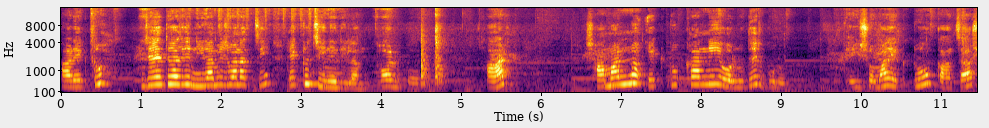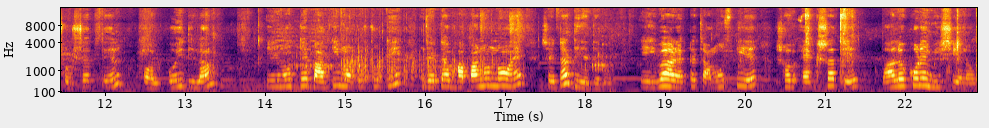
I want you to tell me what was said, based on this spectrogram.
আর একটু, যেহেতু আজকে নিরামিষ বানাচ্ছি, একটু চিনি দিলাম, অল্প। আর সামান্য একটুখানি হলুদের গুঁড়ো। এই সময় একটু কাঁচা সর্ষের তেল অল্পই দিলাম। এর মধ্যে বাকি মটরশুঁটি যেটা ভাপানো নয়, সেটা দিয়ে দেব। এইবার একটা চামচ দিয়ে সব একসাথে ভালো করে মিশিয়ে নেব।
